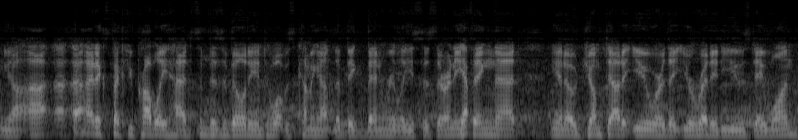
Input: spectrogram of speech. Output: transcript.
Yeah, uh, so. I'd expect you probably had some visibility into what was coming out in the Big Ben release. Is there anything yep. that you know jumped out at you or that you're ready to use day one?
